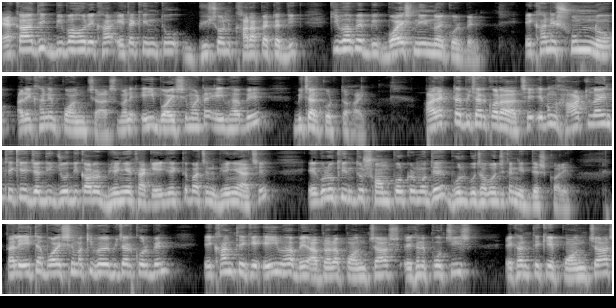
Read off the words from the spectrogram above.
একাধিক বিবাহ রেখা, এটা কিন্তু ভীষণ খারাপ একটা দিক। কীভাবে বয়স নির্ণয় করবেন? এখানে শূন্য আর এখানে পঞ্চাশ মানে এই বয়সীমাটা এইভাবে বিচার করতে হয়। আর একটা বিচার করা আছে এবং হার্ট লাইন থেকে যদি যদি কারোর ভেঙে থাকে, এই দেখতে পাচ্ছেন, ভেঙে আছে, এগুলো কিন্তু সম্পর্কের মধ্যে ভুল বোঝাবুঝিকে নির্দেশ করে। তাহলে এটা বয়সীমা কীভাবে বিচার করবেন? এখান থেকে এইভাবে আপনারা পঞ্চাশ, এখানে পঁচিশ, এখান থেকে পঞ্চাশ,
